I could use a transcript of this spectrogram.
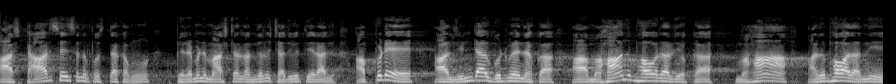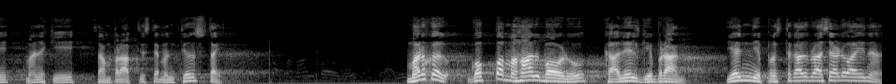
ఆ స్టార్ సైన్స్ అనే పుస్తకము పిరమిడ్ మాస్టర్లు అందరూ చదివి తీరాలి. అప్పుడే ఆ లిండా గుడ్మ్యాన్ యొక్క ఆ మహానుభావురాల యొక్క మహా అనుభవాలన్నీ మనకి సంప్రాప్తిస్తాయి మనకు తెలుస్తాయి. మరొక గొప్ప మహానుభావుడు ఖలీల్ గిబ్రాన్. ఎన్ని పుస్తకాలు రాశాడు ఆయన?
